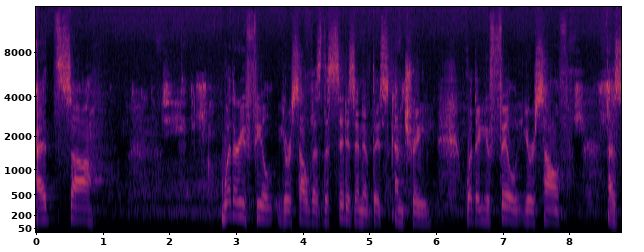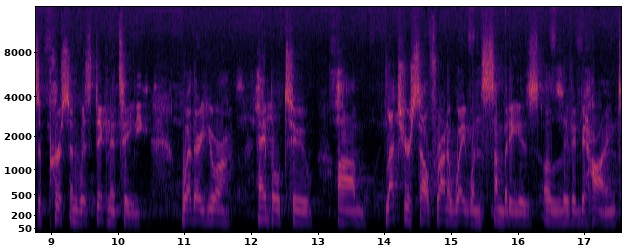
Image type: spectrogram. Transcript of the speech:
It's uh, whether you feel yourself as the citizen of this country, whether you feel yourself as a person with dignity, whether you're able to um, let yourself run away when somebody is uh, leaving behind,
